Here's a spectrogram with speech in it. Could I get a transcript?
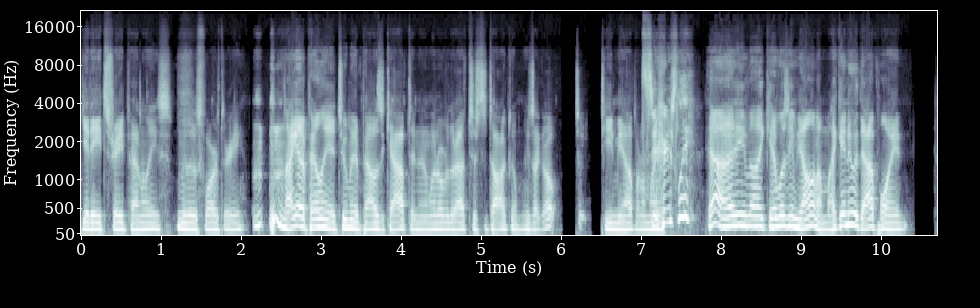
Get eight straight penalties. It was four three. I got a penalty at two minute penalty as a captain and I went over the ref just to talk to him. He's like, oh, teed me up, and I'm like, Seriously? yeah, I didn't even like. I wasn't even yelling at him. Like I knew at that point, I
